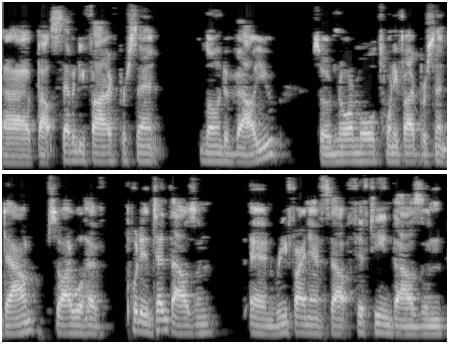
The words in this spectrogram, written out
uh, about 75% loan to value. So normal 25% down. So I will have put in 10,000 and refinanced out 15,000,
